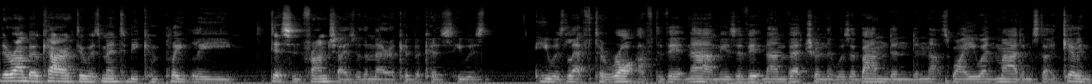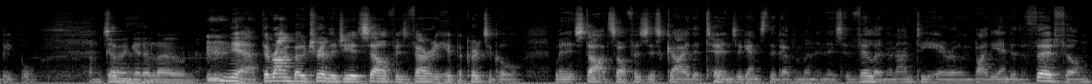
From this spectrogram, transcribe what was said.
the Rambo character was meant to be completely disenfranchised with America because he was he was left to rot after Vietnam. He was a Vietnam veteran that was abandoned, and that's why he went mad and started killing people. I'm so- it alone. yeah, the Rambo trilogy itself is very hypocritical when it starts off as this guy that turns against the government and is a villain, an anti-hero, and by the end of the third film,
